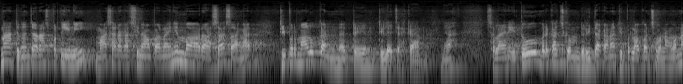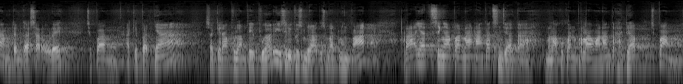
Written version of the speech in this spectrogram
Nah, dengan cara seperti ini, masyarakat Singaparna ini merasa sangat dipermalukan dan dilecehkan ya. Selain itu, mereka juga menderita karena diperlakukan sewenang-wenang dan kasar oleh Jepang. Akibatnya, sekira bulan Februari 1944, rakyat Singaparna angkat senjata, melakukan perlawanan terhadap Jepang.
